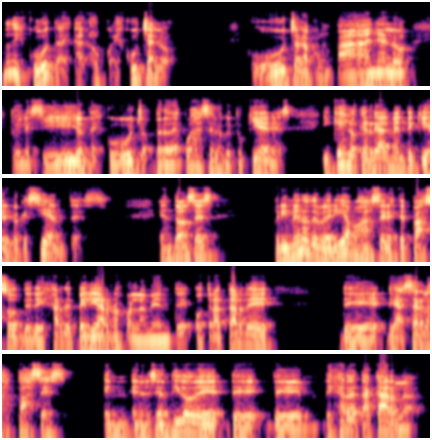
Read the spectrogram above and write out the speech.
No discuta, está loco, escúchalo. Escúchalo, acompáñalo, tú dile, sí, yo te escucho, pero después haces lo que tú quieres. ¿Y qué es lo que realmente quieres, lo que sientes? Entonces, primero deberíamos hacer este paso de dejar de pelearnos con la mente o tratar de, hacer las paces en, el sentido de, de dejar de atacarla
